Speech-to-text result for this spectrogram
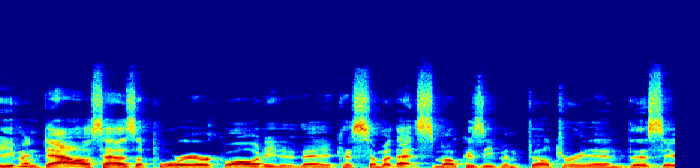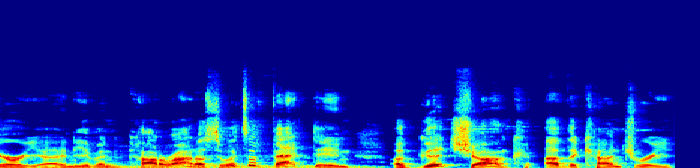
even Dallas has a poor air quality today because some of that smoke is even filtering in this area and even Colorado. So it's affecting a good chunk of the country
